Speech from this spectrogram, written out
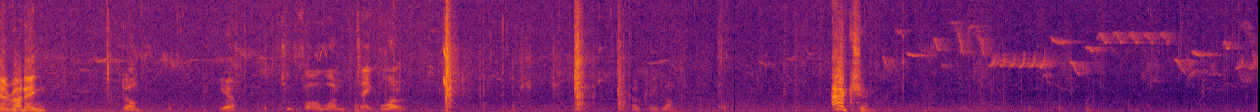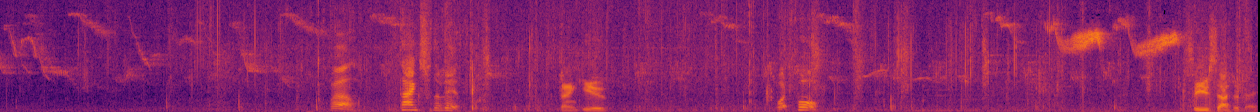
Still running. Don. Yep. Two, four, one, take one. Okay, Don. Action. well, thanks for the lift. Thank you. What for? See you Saturday.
